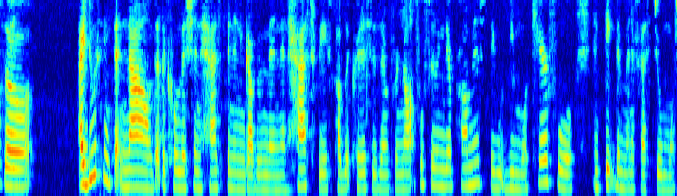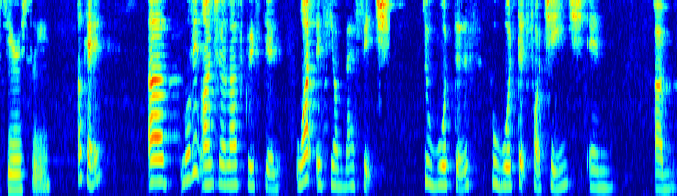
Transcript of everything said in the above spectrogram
So I do think that now that the coalition has been in government and has faced public criticism for not fulfilling their promise, they would be more careful and take the manifesto more seriously. Okay. Uh, moving on to our last question. What is your message to voters who voted for change in, um,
